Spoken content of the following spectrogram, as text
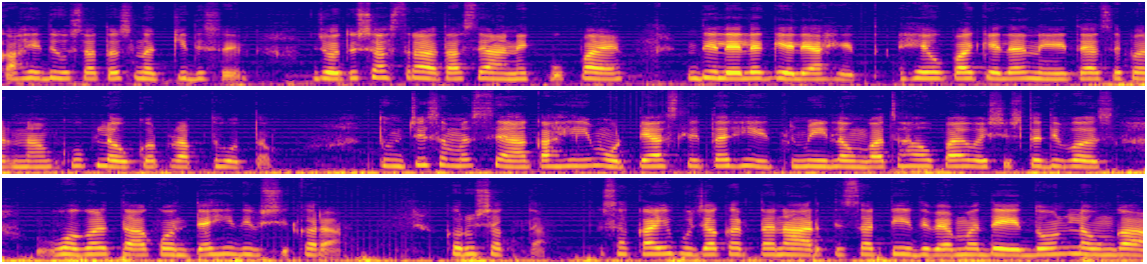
काही दिवसातच नक्की दिसेल. ज्योतिषशास्त्रात असे अनेक उपाय दिलेले गेले आहेत. हे उपाय केल्याने त्याचे परिणाम खूप लवकर प्राप्त होतं. तुमची समस्या काही मोठी असली तरीही तुम्ही लवंगाचा हा उपाय वैशिष्ट्य दिवस वगळता कोणत्याही दिवशी करा करू शकता. सकाळी पूजा करताना आरतीसाठी दिव्यामध्ये दोन लवंगा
